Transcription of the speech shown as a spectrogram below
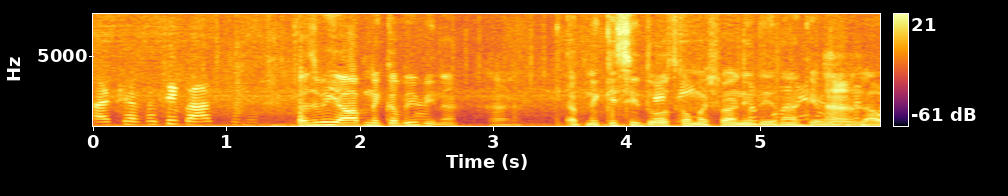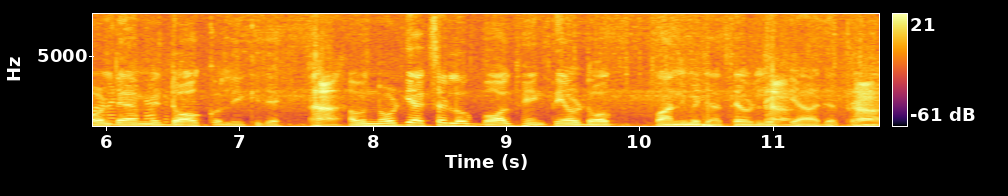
اچھا بس بات فصیح بھی آپ نے کبھی بھی نا ہاں۔ اپنے کسی دوست کو مشورہ نہیں دینا ہاں۔ کہ وہ ہاں۔ راول ڈیم میں ڈاگ کو لے کے جائے۔ اب نوٹ کے اکثر لوگ بال پھینکتے ہیں اور ڈاگ پانی میں جاتے ہیں اور لے کے آ جاتے ہیں۔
